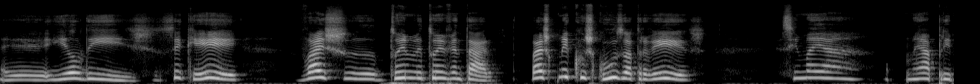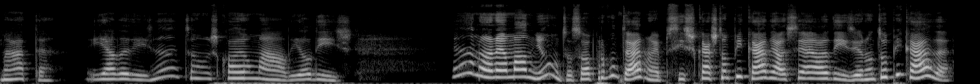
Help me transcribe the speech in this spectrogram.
Eh, e ele diz sei quê vais estou a inventar Vais comer cuscuz outra vez? Assim, meia, meia primata. E ela diz: ah, Então, qual é o mal? E ele diz: ah, Não, não é mal nenhum, estou só a perguntar, não é preciso ficar tão picada. Ela, ela diz: Eu não estou picada.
